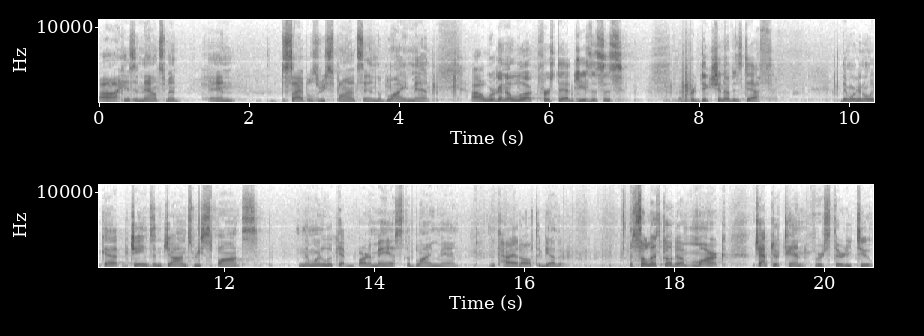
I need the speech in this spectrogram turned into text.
uh, his announcement and disciples' response and the blind man. Uh, we're going to look first at Jesus' prediction of his death. Then we're going to look at James and John's response. And then we're going to look at Bartimaeus, the blind man, and tie it all together. So let's go to Mark chapter 10, verse 32.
